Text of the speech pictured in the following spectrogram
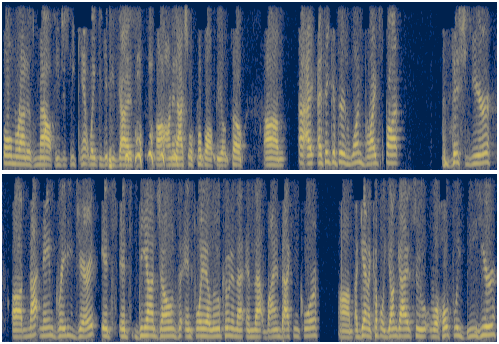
foam around his mouth. He just he can't wait to get these guys uh, on an actual football field. So um, I, I think if there's one bright spot this year, um, not named Grady Jarrett, it's it's Deion Jones and Foye Oluokun in that in that linebacking core. Um, again, a couple of young guys who will hopefully be here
